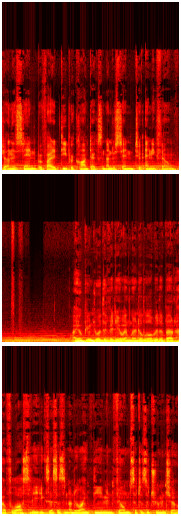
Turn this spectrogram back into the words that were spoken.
to understand and provide a deeper context and understanding to any film. I hope you enjoyed the video and learned a little bit about how philosophy exists as an underlying theme in films such as The Truman Show.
